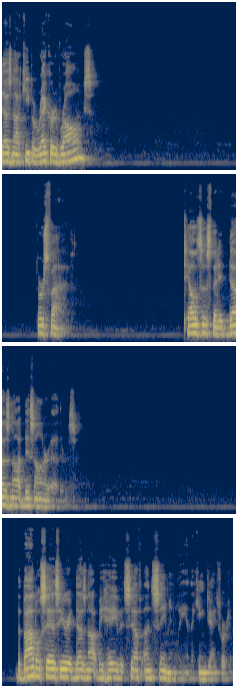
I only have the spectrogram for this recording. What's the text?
does not keep a record of wrongs. Verse 5 tells us that it does not dishonor others. The Bible says here it does not behave itself unseemingly in the King James Version.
